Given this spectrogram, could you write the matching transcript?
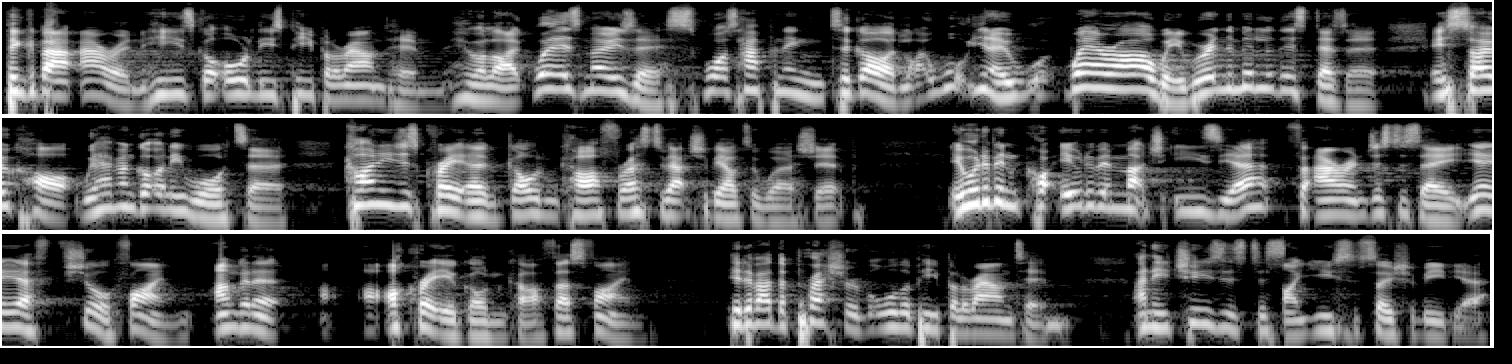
Think about Aaron. He's got all these people around him who are like, Where's Moses? What's happening to God? Like, what, you know, where are we? We're in the middle of this desert. It's so hot. We haven't got any water. Can't you just create a golden calf for us to actually be able to worship? It would have been, quite, it would have been much easier for Aaron just to say, Yeah, yeah, sure, fine. I'm to, I'll create a golden calf. That's fine. He'd have had the pressure of all the people around him. And he chooses to use of social media.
